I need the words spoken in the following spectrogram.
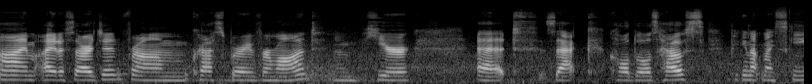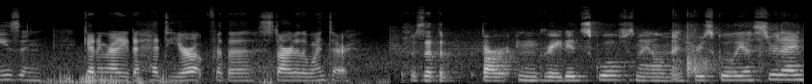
I'm Ida Sargent from Craftsbury, Vermont. I'm here at Zach Caldwell's house picking up my skis and getting ready to head to Europe for the start of the winter. I was at the Barton Graded School, which is my elementary school, yesterday,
